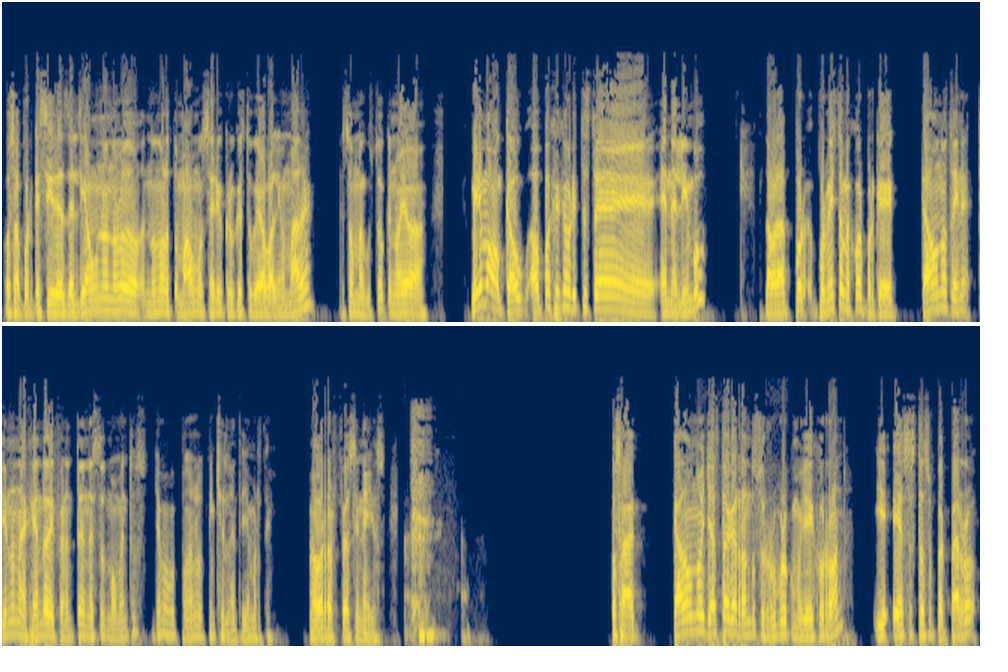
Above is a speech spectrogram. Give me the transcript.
O sea, porque si desde el día uno no lo, no nos lo tomábamos serio, creo que esto hubiera valido madre. Eso me gustó, que no haya... Mínimo, aunque Au- Aupa Jeje ahorita esté en el limbo, la verdad, por, por mí está mejor porque cada uno tiene, tiene una agenda diferente en estos momentos. Ya me voy a poner los pinches lentes, ya Marte. Me voy a ahorrar feo sin ellos. O sea, cada uno ya está agarrando su rubro, como ya dijo Ron, y eso está súper perro.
